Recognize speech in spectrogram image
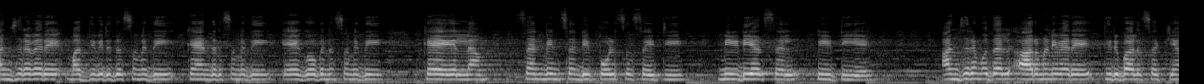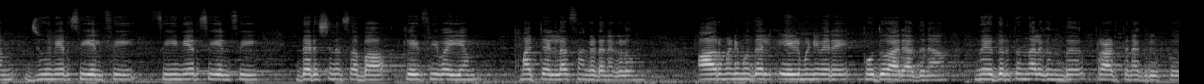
അഞ്ചര വരെ മധ്യവിരുദ്ധ സമിതി കേന്ദ്ര സമിതി ഏകോപന സമിതി K L M Saint Vincent ഇപ്പോൾ society media cell P T A. അഞ്ചര മുതൽ ആറ് മണി വരെ junior C L C senior C L C ദർശനസഭ കെ സി വൈ എം മറ്റെല്ലാ സംഘടനകളും. ആറു മണി മുതൽ ഏഴ് മണി വരെ പൊതു ആരാധന നേതൃത്വം നൽകുന്നത് പ്രാർത്ഥന ഗ്രൂപ്പ്.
